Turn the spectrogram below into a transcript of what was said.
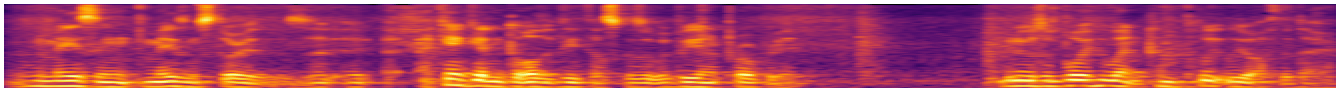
It was an amazing, amazing story. I can't get into all the details because it would be inappropriate. But it was a boy who went completely off the derech.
